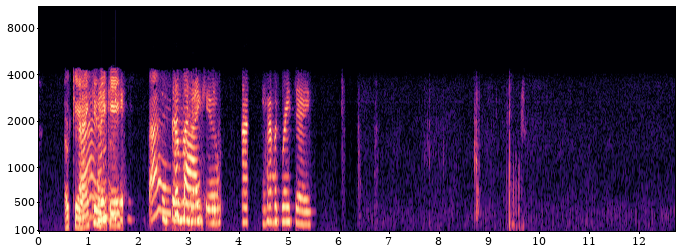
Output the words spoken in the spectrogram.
Okay. Bye. Thank you, Nikki. Bye. Thank you. Bye. Have a great day.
